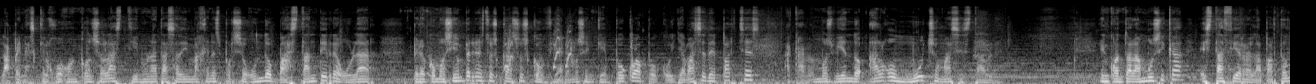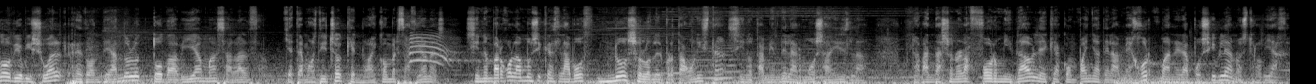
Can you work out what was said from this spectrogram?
La pena es que el juego en consolas tiene una tasa de imágenes por segundo bastante irregular, pero como siempre en estos casos confiaremos en que poco a poco y a base de parches acabemos viendo algo mucho más estable. En cuanto a la música, esta cierra el apartado audiovisual redondeándolo todavía más al alza. Ya te hemos dicho que no hay conversaciones. Sin embargo, la música es la voz no solo del protagonista, sino también de la hermosa isla. Una banda sonora formidable que acompaña de la mejor manera posible a nuestro viaje.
